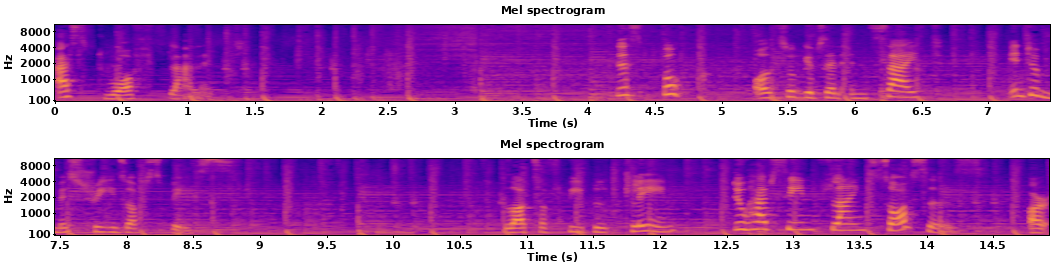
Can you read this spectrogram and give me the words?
as dwarf planet. This book also gives an insight into mysteries of space. Lots of people claim to have seen flying saucers or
